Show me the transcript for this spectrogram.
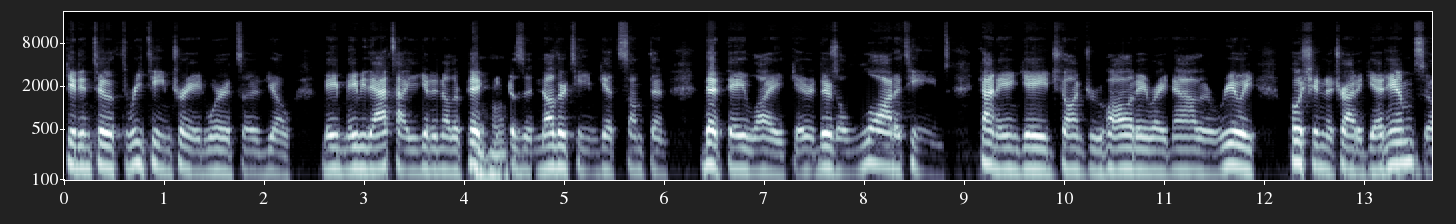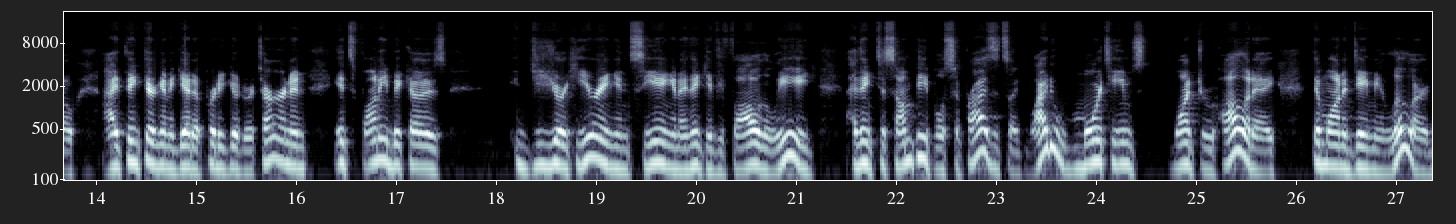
get into a three team trade where it's a, you know, maybe, maybe that's how you get another pick mm-hmm. because another team gets something that they like. There's a lot of teams kind of engaged on Jrue Holiday right now. They're really pushing to try to get him. So I think they're going to get a pretty good return. And it's funny because, you're hearing and seeing, and I think if you follow the league, I think to some people, surprise, it's like, why do more teams want Jrue Holiday than wanted Damian Lillard?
